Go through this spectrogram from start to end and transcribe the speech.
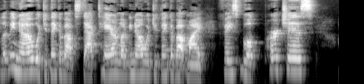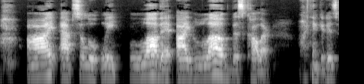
Let me know what you think about stacked hair. Let me know what you think about my Facebook purchase. I absolutely love it. I love this color. I think it is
